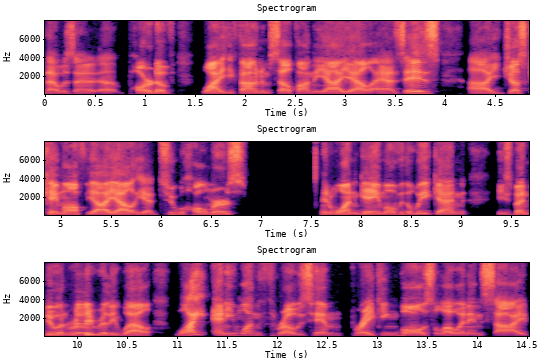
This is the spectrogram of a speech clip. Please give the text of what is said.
That was a, a part of why he found himself on the IL as is. Uh, he just came off the IL. He had two homers in one game over the weekend. He's been doing really, really well. Why anyone throws him breaking balls low and inside,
